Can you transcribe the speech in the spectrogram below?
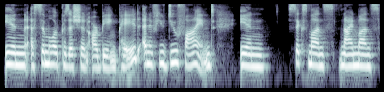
in a similar position are being paid. And if you do find in six months, nine months,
